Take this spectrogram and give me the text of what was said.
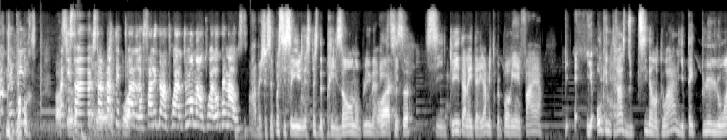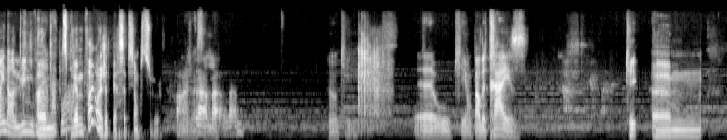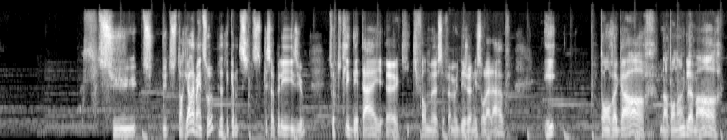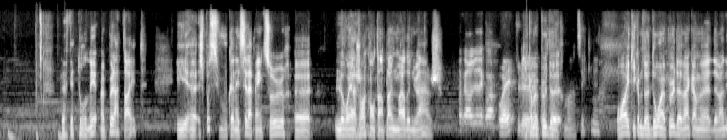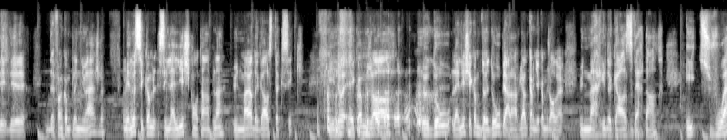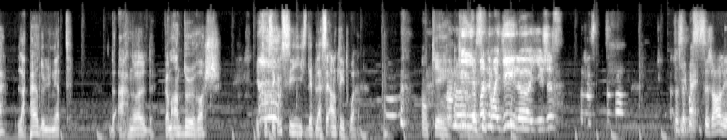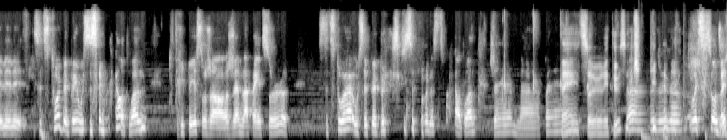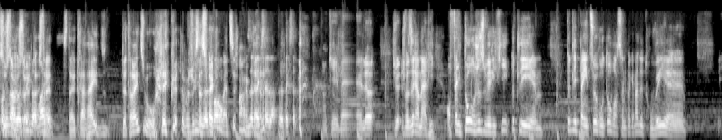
Ah, OK, c'est un, que- c'est un party de toile, là. Faut aller dans la toile. Tout le monde dans la toile. Open house. Ah, mais je sais pas si c'est une espèce de prison non plus, Marie. Ouais, si, c'est ça. si Cri est à l'intérieur, mais qu'il peut pas rien faire. Puis eh, il n'y a aucune trace du petit dans la toile. Il est peut-être plus loin dans l'univers Euh, de la toile. tu pourrais me faire un jet de perception si tu veux. Ah, Ouais, je vais. Ok. Euh, ok, on parle de 13. OK. Euh, tu, te regardes la peinture, puis tu, plisses un peu les yeux. Tu vois tous les détails euh, qui, forment euh, ce fameux déjeuner sur la lave. Et ton regard dans ton angle mort te fait tourner un peu la tête. Et euh, je sais pas si vous connaissez la peinture Le voyageur contemplant une mer de nuages. Quoi? Ouais. Qui est comme un peu de- romantique. Là. Ouais, qui est comme de dos un peu devant, comme euh, devant des, des devant comme plein de nuages. là. Mais Mhm. là, c'est comme c'est la liche contemplant une mer de gaz toxique. Et là, elle est comme genre de dos, la liche est comme de dos, puis elle regarde comme il y a comme genre un- une marée de gaz verdâtre. Et tu vois la paire de lunettes de Arnold comme en deux roches. Et tu vois que c'est comme s'il se déplaçait entre les toiles. Ok. OK, il Je est pas sais noyé, là. Il est juste. Je sais pas ben- si c'est genre les. les, les... C'est-tu toi, Pépé, ou si c'est Marc-Antoine qui tripait sur genre j'aime la peinture, C'est-tu toi ou c'est Pépé? Je sais pas, là, c'est Antoine. J'aime la peinture. Peinture et tout ça. Oui, c'est ça, on dirait Ben, qu'on est c'est dans un, le c'est truc un- de c'est un- même. c'est un travail du, de travail du haut. Écoute, moi, je veux que ça soit bon. informatif en même Vous êtes temps. excellent, vous êtes excellent. OK, ben là, je, je vais dire à Marie, on fait le tour juste vérifier toutes les, euh, toutes les peintures autour, voir si on n'est pas capable de trouver. euh,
